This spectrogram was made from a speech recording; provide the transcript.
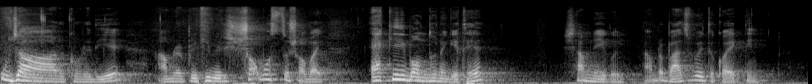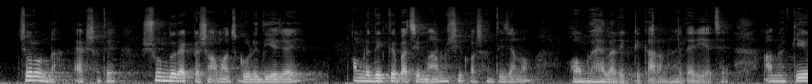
উজাড় করে দিয়ে আমরা পৃথিবীর সমস্ত সবাই একই বন্ধনে গেথে সামনে এগোই, আমরা বাঁচবই তো কয়েকদিন। চলুন না, একসাথে সুন্দর একটা সমাজ গড়ে দিয়ে যাই। আমরা দেখতে পাচ্ছি মানসিক অশান্তি যেন অবহেলার একটি কারণ হয়ে দাঁড়িয়েছে। আমরা কেউ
